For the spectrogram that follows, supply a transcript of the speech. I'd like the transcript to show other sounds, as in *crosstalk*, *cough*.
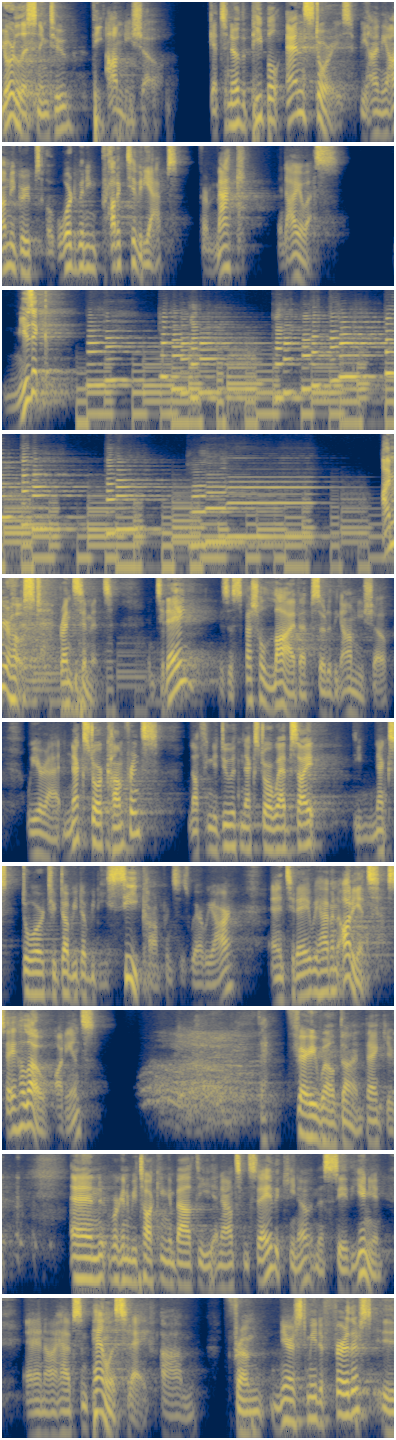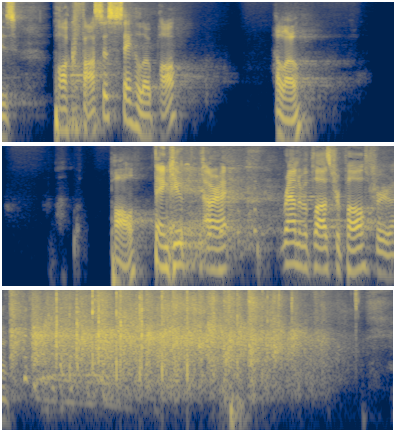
You're listening to The Omni Show. Get to know the people and stories behind the Omni Group's award winning productivity apps for Mac and iOS. Music! I'm your host, Brent Simmons, and today is a special live episode of The Omni Show. We are at Nextdoor Conference, nothing to do with Nextdoor website, the next door to WWDC conference is where we are. And today we have an audience. Say hello, audience. Very well done. Thank you. And we're going to be talking about the announcement today, the keynote, and the State of the Union. And I have some panelists today. Um, from nearest to me to furthest is Paul Kafasis. Say hello, Paul. Hello. Paul. Thank you. All right. Round of applause for Paul for. Uh...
